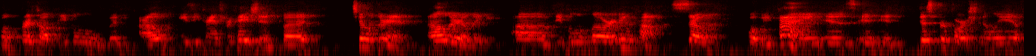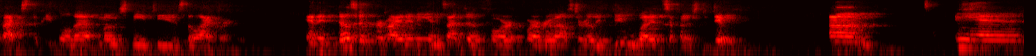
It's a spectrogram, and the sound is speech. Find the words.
well, first of all, people without easy transportation, but children, elderly, um, people with lower incomes. So what we find is it, it disproportionately affects the people that most need to use the library. And it doesn't provide any incentive for, for everyone else to really do what it's supposed to do. Um, and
